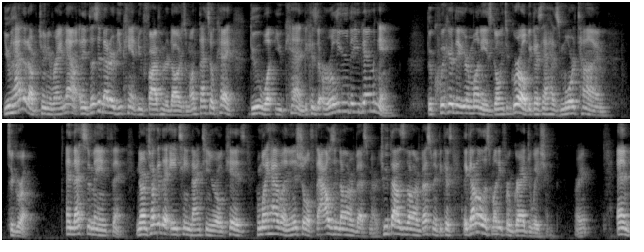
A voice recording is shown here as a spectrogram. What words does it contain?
You have that opportunity right now. And it doesn't matter if you can't do $500 a month, that's okay. Do what you can because the earlier that you get in the game, the quicker that your money is going to grow because it has more time to grow. And that's the main thing. Know, I'm talking to 18, 19 year old kids who might have an initial $1,000 investment or $2,000 investment because they got all this money for graduation, right? And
